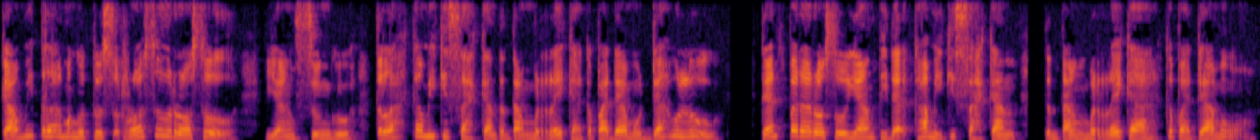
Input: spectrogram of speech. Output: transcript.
Kami telah mengutus rasul-rasul yang sungguh telah kami kisahkan tentang mereka kepadamu dahulu dan para rasul yang tidak kami kisahkan tentang mereka kepadamu.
